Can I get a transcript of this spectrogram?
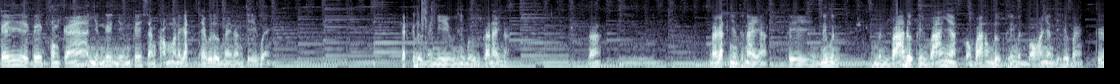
cái cái con cá, những cái những cái sản phẩm mà nó gách theo cái đường này nè anh chị các bạn gách cái đường này nhiều như bự cái này nè. Đó. Nó gách như thế này á, thì nếu mình mình vá được thì mình vá nha còn vá không được thì mình bỏ nha anh chị các bạn. Cái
